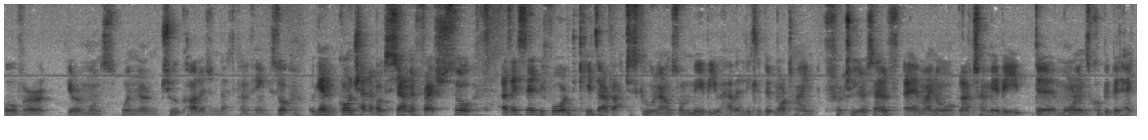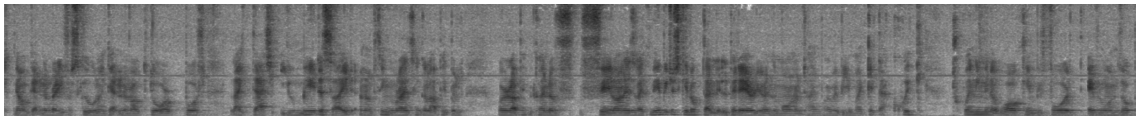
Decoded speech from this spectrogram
over your months when you're in through college and that kind of thing. So again, going chatting about starting afresh. So as I said before, the kids are back to school now, so maybe you have a little bit more time for to yourself. Um, I know a lot of time maybe the mornings could be a bit hectic now, getting them ready for school and getting them out the door. But like that, you may decide, and I'm thinking what I think a lot of people where a lot of people kind of fail on is like maybe just get up that little bit earlier in the morning time where maybe you might get that quick 20 minute walk in before everyone's up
